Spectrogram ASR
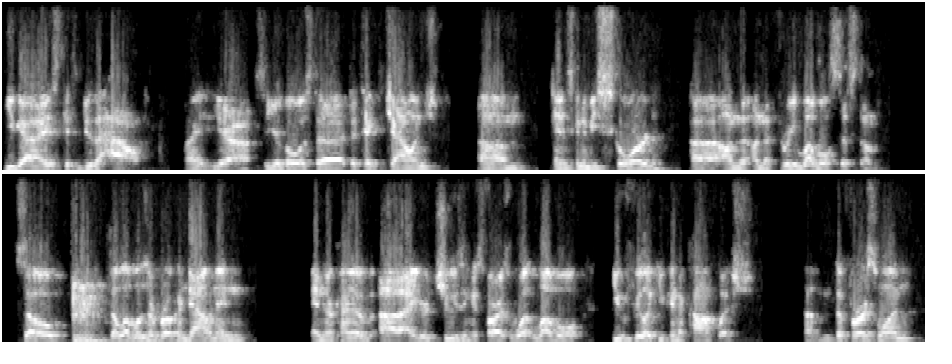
you guys get to do the how, right? Yeah. So your goal is to to take the challenge, um, and it's going to be scored uh, on the on the three level system. So the levels are broken down and and they're kind of uh, at your choosing as far as what level you feel like you can accomplish. Um, the first one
